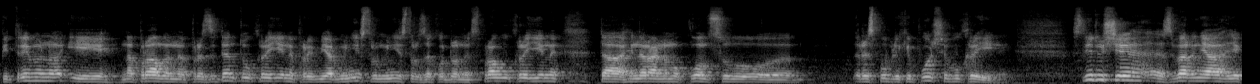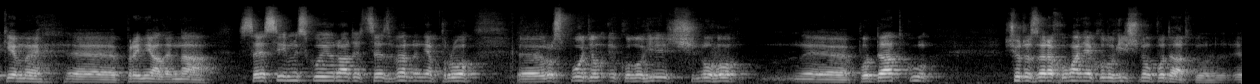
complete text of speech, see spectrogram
підтримано і направлено президенту України, прем'єр-міністру, міністру закордонних справ України та генеральному консулу е, Республіки Польща в Україні. Слідуюче е, звернення, яке ми е, прийняли на сесії міської ради, це звернення про розподіл екологічного податку щодо зарахування екологічного податку, е,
